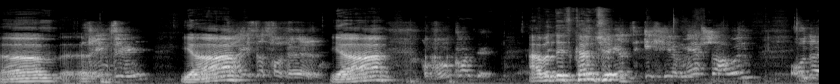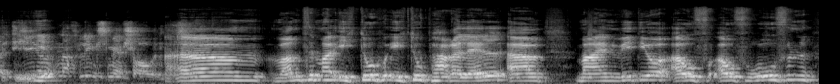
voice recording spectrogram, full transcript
Ähm, äh, Sehen Sie mich? Da ja, ist das Hotel. ja. Wo konnte Aber das kann schon. jetzt ich hier mehr schauen oder hier Ja. nach links mehr schauen? Ähm, warten Sie mal, ich tu, ich tu parallel äh, mein Video auf, aufrufen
